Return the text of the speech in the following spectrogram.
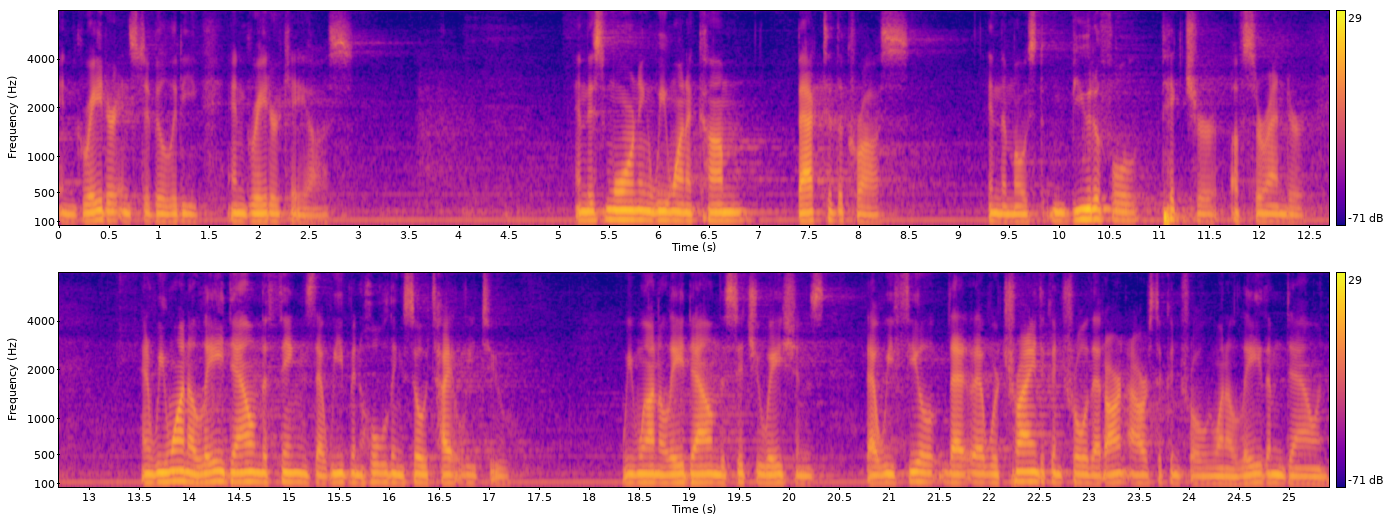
in greater instability and greater chaos. And this morning we want to come back to the cross in the most beautiful picture of surrender. And we want to lay down the things that we've been holding so tightly to we want to lay down the situations that we feel that, that we're trying to control that aren't ours to control. We want to lay them down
